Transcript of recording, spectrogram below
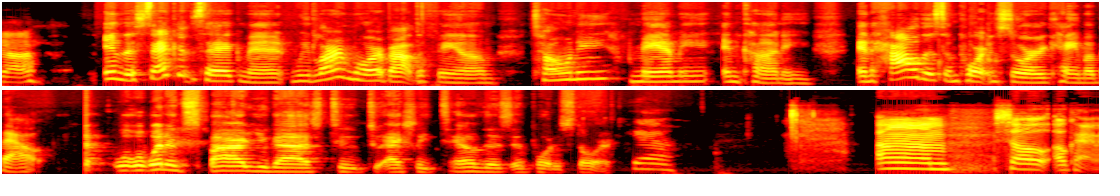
Yeah. In the second segment, we learn more about the film Toni, Mamie, and Connie and how this important story came about. What, what inspired you guys to to actually tell this important story? Yeah. um so okay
